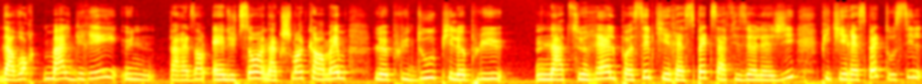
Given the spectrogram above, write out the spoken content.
d'avoir malgré une par exemple induction un accouchement quand même le plus doux puis le plus naturel possible qui respecte sa physiologie puis qui respecte aussi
